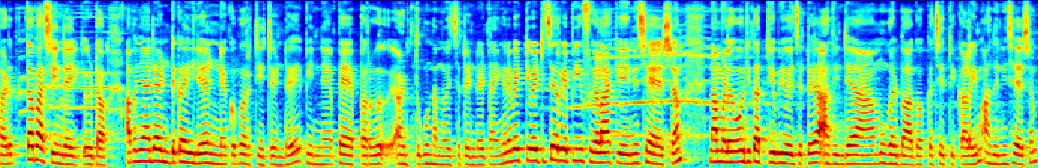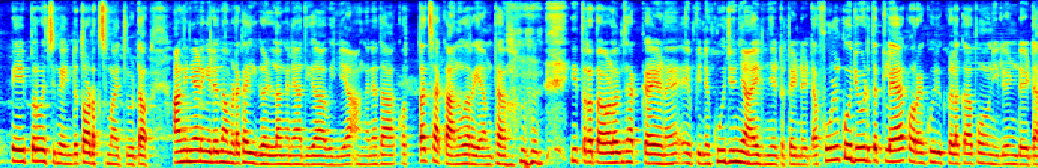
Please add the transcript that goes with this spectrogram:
കടുത്ത പശയുണ്ടായിരിക്കും കേട്ടോ. അപ്പോൾ ഞാൻ രണ്ട് കയ്യിൽ എണ്ണയൊക്കെ പുരട്ടിയിട്ടുണ്ട്. പിന്നെ പേപ്പർ അടുത്ത് കൊണ്ടുവന്ന് വെച്ചിട്ടുണ്ട് കേട്ടോ. ഇങ്ങനെ വെട്ടി വെട്ടി ചെറിയ പീസുകളാക്കിയതിന് ശേഷം നമ്മൾ ഒരു കത്തി ഉപയോഗിച്ചിട്ട് അതിന്റെ ആ മുകൾ ഭാഗമൊക്കെ ചെത്തിക്കളയും. അതിനുശേഷം പേപ്പർ വെച്ച് കഴിഞ്ഞിട്ട് തുടച്ച് മാറ്റും കേട്ടോ അങ്ങനെയാണെങ്കിൽ നമ്മുടെ കൈകളിൽ അങ്ങനെ അധികം ആവില്ല. അങ്ങനെ അതാ കൊത്ത ചക്ക എന്ന് പറയാം കേട്ടോ ഇത്രത്തോളം ചക്കയാണ്. പിന്നെ കുരു ഞാൻ അരിഞ്ഞിട്ടിട്ടുണ്ട് കേട്ടോ ഫുൾ കുരു എടുത്തിട്ടില്ല. കുറേ കുരുക്കളൊക്കെ ആ പോണിയിലുണ്ട് കേട്ടോ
